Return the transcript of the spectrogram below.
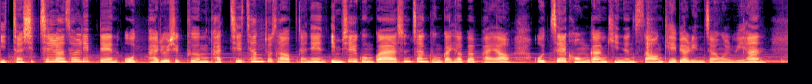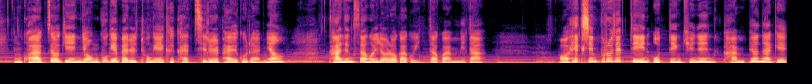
2017년 설립된 옷 발효식품 가치 창조 사업단은 임실군과 순창군과 협업하여 옷의 건강 기능성 개별 인정을 위한 과학적인 연구 개발을 통해 그 가치를 발굴하며 가능성을 열어가고 있다고 합니다. 어, 핵심 프로젝트인 옷땡큐는 간편하게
